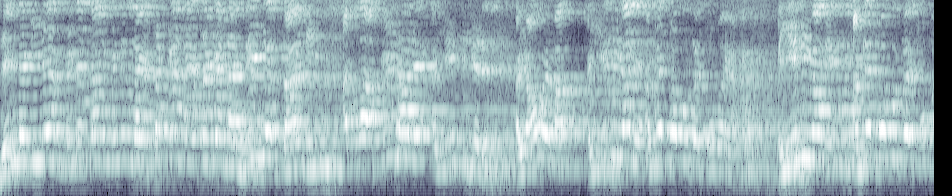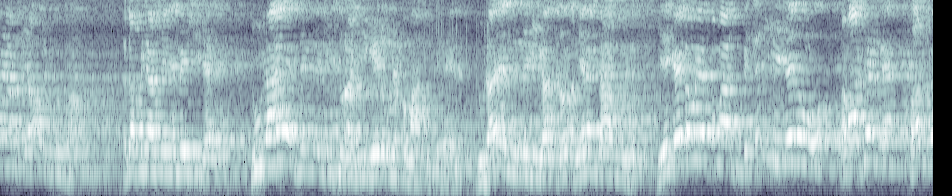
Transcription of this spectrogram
ဇင်နဂီရဲ့မိနစ်တိုင်းမိနစ်တိုင်းစက္ကန့်တိုင်းစက္ကန့်တိုင်းနေ့ရက်တိုင်းဒီအလ္လာဟ်ပေးထားတဲ့အရေးကြီးဖြစ်တယ်အယောင်းဝယ်မှာအရေးကြီးကနေအမျက်ထွက်ဖို့အတွက်ကြိုးပမ်းရမယ်အရေးကြီးကနေအမျက်ထွက်ဖို့အတွက်ကြိုးပမ်းရမယ်အယောင်းဝယ်တူပါဒါတော့ပညာရှင်တွေမေးရှိတယ်လူသားရဲ့ဇင်နဂီဆိုတာရေခဲလုံးနဲ့ပမာတူတယ်လူသားရဲ့ဇင်နဂီကကျွန်တော်အများနဲ့ကြားဘူးလေရေခဲလုံးရဲ့ပမာတူတယ်အဲ့ဒီရေခဲလုံးကိုဗမာထက်နဲ့ဘာလူက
